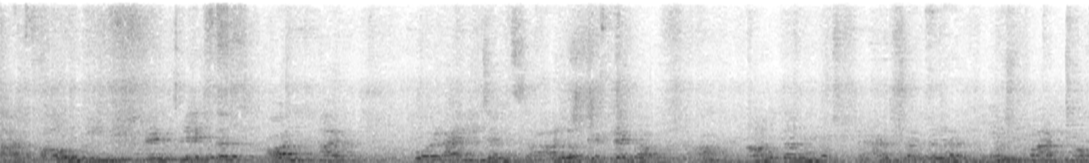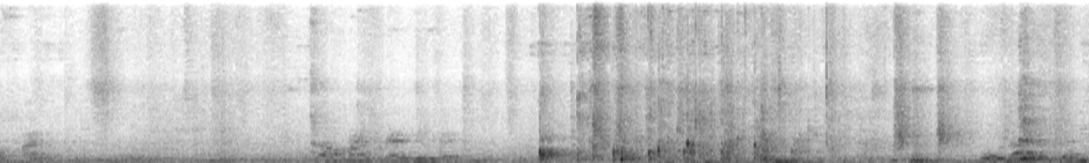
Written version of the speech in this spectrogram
are found in different places on Earth. Polar regions are located on the northernmost and southernmost part of Earth. Now my friend will continue. Polar regions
